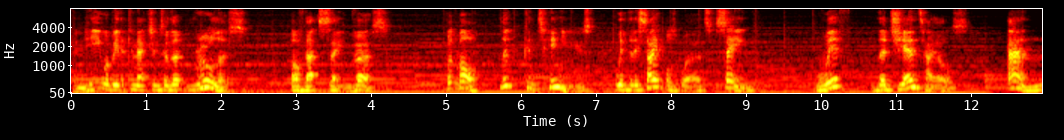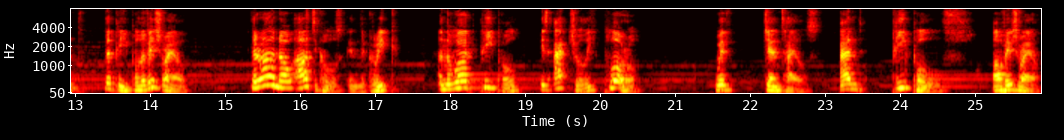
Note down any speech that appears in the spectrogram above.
and he would be the connection to the rulers of that same verse. But more, Luke continues with the disciples' words saying, with the Gentiles and the people of Israel. There are no articles in the Greek, and the word people is actually plural, with Gentiles and peoples of Israel.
